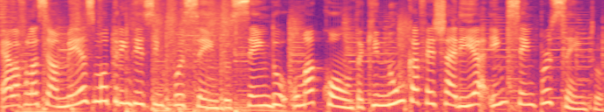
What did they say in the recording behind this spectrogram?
Ela falou assim, ó, mesmo 35% sendo uma conta que nunca fecharia em 100%.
